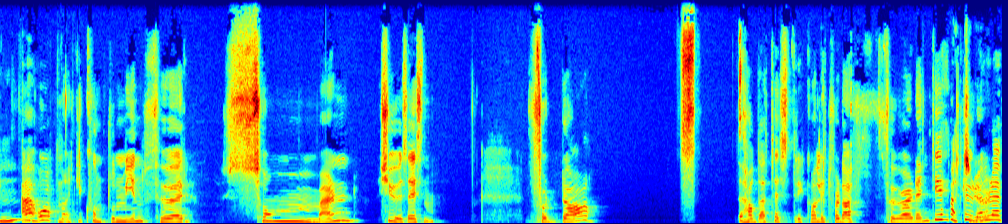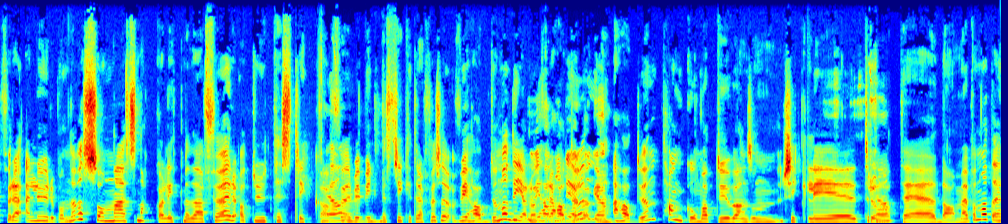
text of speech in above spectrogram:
Jeg åpna ikke kontoen min før sommeren 2016. For da hadde jeg teststrikka litt for deg før den tid. Jeg tror det, for jeg, jeg lurer på om det var sånn jeg snakka litt med deg før, at du teststrikka Ja. før vi begynte med strikketreffet. Så vi hadde jo noe dialog. Hadde jeg hadde, dialog, ja. en, jeg hadde jo en tanke om at du var en sånn skikkelig tråd-til-dame, på en måte.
